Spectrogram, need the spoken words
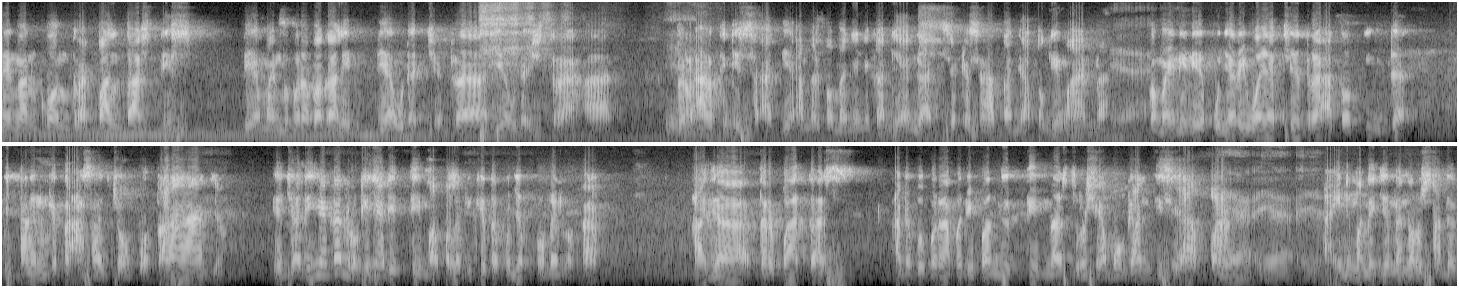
dengan kontrak fantastis dia main beberapa kali dia udah cedera dia udah istirahat. Berarti di saat dia ambil pemain ini kan dia nggak cek kesehatannya atau gimana? Pemain ini dia punya riwayat cedera atau tidak jangan kita asal copot aja. Ya jadinya kan ruginya di tim apalagi kita punya pemain lokal. Hanya terbatas. Ada beberapa dipanggil timnas. Terus yang mau ganti siapa? Ya, ya. nah ini manajemen harus sadar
